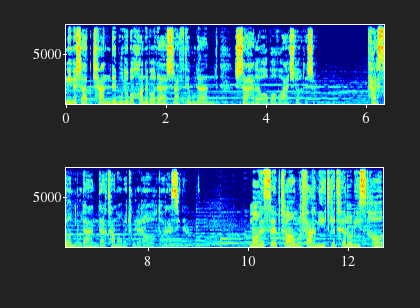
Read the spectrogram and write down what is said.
نیمه شب کنده بود و با خانوادهش رفته بودند شهر آبا و اجدادشان. ترسان بودند در تمام طول راه تا رسیدند. ماه سپتامبر فهمید که تروریست ها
